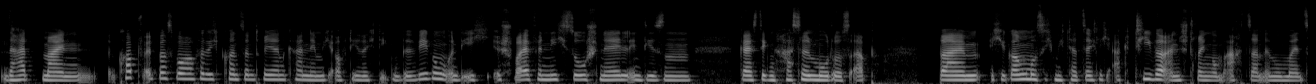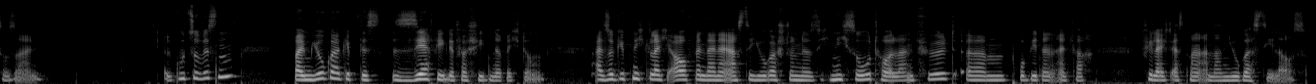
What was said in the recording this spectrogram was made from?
Da hat mein Kopf etwas, worauf er sich konzentrieren kann, nämlich auf die richtigen Bewegungen und ich schweife nicht so schnell in diesen geistigen Hasselmodus ab. Beim Qigong muss ich mich tatsächlich aktiver anstrengen, um achtsam im Moment zu sein. Gut zu wissen, beim Yoga gibt es sehr viele verschiedene Richtungen. Also gib nicht gleich auf, wenn deine erste Yogastunde sich nicht so toll anfühlt. Ähm, probier dann einfach vielleicht erstmal einen anderen Yoga-Stil aus.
